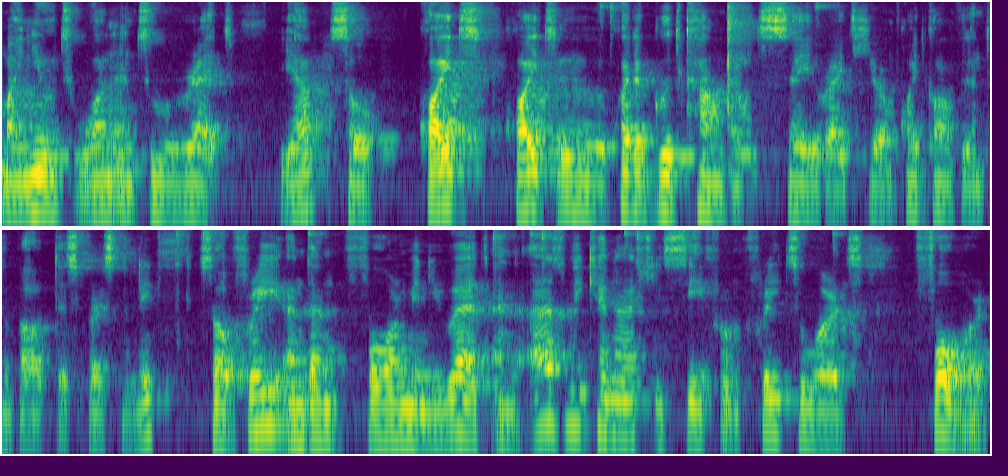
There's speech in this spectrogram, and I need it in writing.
minute 1 and 2 red. Yeah so quite quite uh, quite a good count I would say right here. I'm quite confident about this personally. So 3 and then 4 minuette and as we can actually see from 3 towards 4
